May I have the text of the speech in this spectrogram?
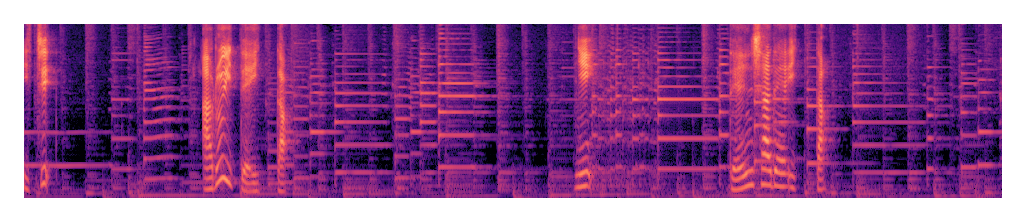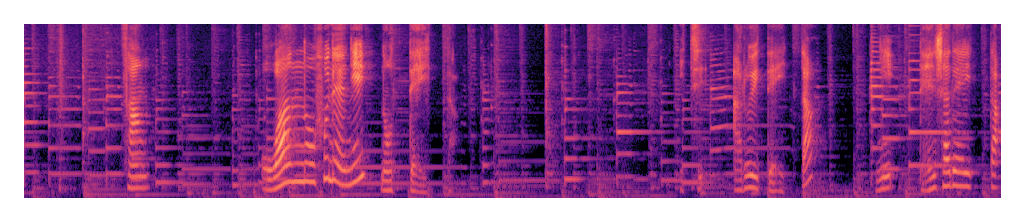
？1歩いて行った。2電車で行った。3お椀の船に乗って行った。1歩いて行った。2電車で行った。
